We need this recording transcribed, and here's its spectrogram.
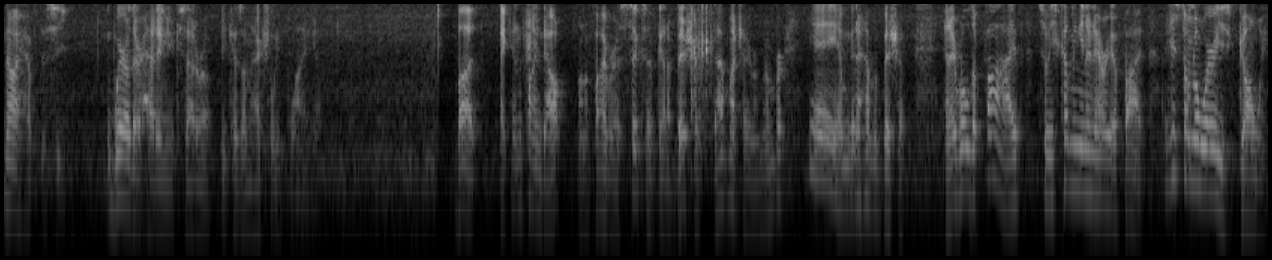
now I have to see where they're heading, etc., because I'm actually playing it. But I can find out on a 5 or a 6 I've got a bishop. That much I remember. Yay, I'm going to have a bishop. And I rolled a 5, so he's coming in an area 5. I just don't know where he's going.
